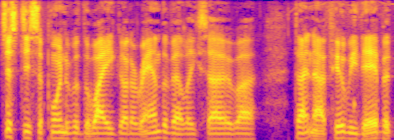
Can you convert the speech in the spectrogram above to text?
just disappointed with the way he got around the valley. So uh, don't know if he'll be there, but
